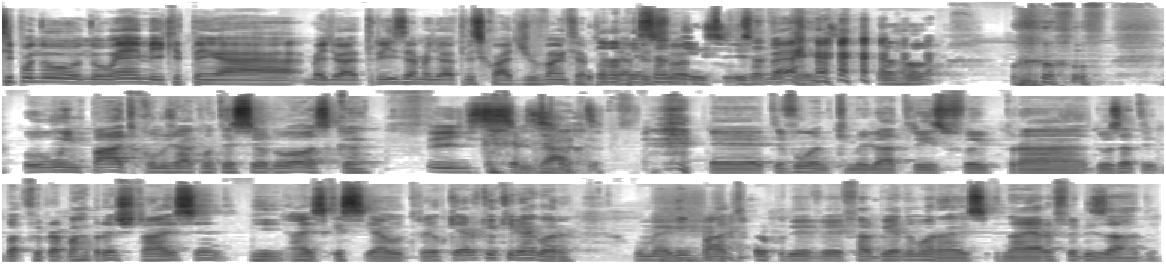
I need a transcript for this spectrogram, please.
Tipo no, no M, que tem a melhor atriz e a melhor atriz coadjuvante, pra Eu tava pensando pessoa... nisso, exatamente. Aham. Ou um empate, como já aconteceu no Oscar. Isso, exato. É, teve um ano que melhor atriz foi pra duas atrizes. Foi pra Barbara Streisand e. Ah, esqueci a outra. Eu quero o que eu queria agora. Um mega empate pra poder ver Fabiana Moraes e Nayara Felizardo.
